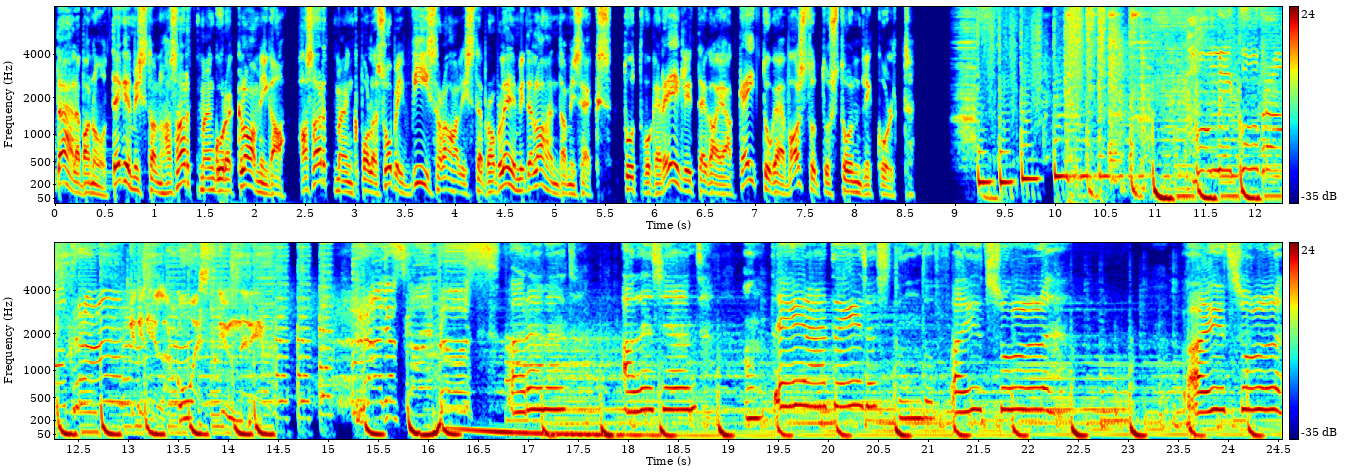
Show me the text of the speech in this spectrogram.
tähelepanu, tegemist on hasartmängureklaamiga. hasartmäng pole sobiv viis rahaliste probleemide lahendamiseks. tutvuge reeglitega ja käituge vastutustundlikult. hommikuprogramm kella kuuest kümneni. Raadio Sky pluss. paremed alles jäänud on teineteisest tundub vaid sulle, vaid sulle.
